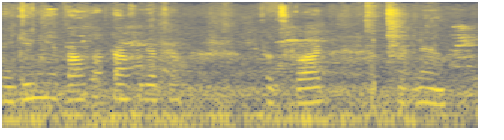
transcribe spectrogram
And give me a thumbs up. Don't forget to subscribe right now.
